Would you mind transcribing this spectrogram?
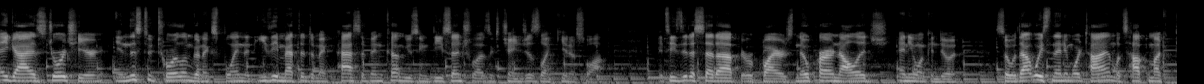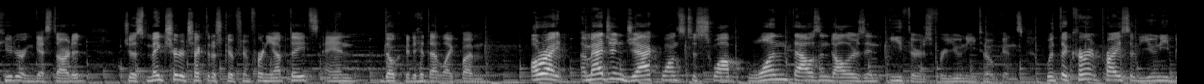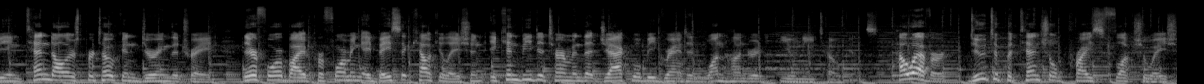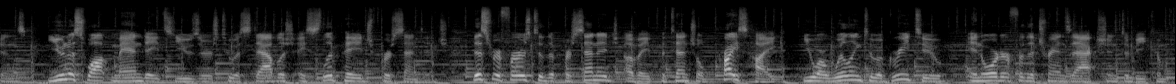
Hey guys, George here. In this tutorial, I'm going to explain an easy method to make passive income using decentralized exchanges like Uniswap. It's easy to set up, it requires no prior knowledge, anyone can do it. So without wasting any more time, let's hop on my computer and get started. Just make sure to check the description for any updates and don't forget to hit that like button. All right, imagine Jack wants to swap $1,000 in Ethers for Uni tokens, with the current price of Uni being $10 per token during the trade. Therefore, by performing a basic calculation, it can be determined that Jack will be granted 100 Uni tokens. However, due to potential price fluctuations, Uniswap mandates users to establish a slippage percentage. This refers to the percentage of a potential price hike you are willing to agree to in order for the transaction to be completed.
